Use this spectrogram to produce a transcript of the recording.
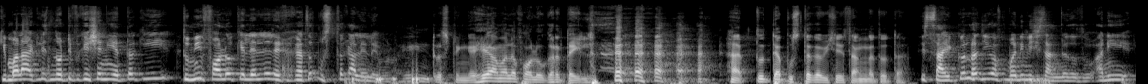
की मला ॲटलिस्ट नोटिफिकेशन येतं की तुम्ही फॉलो केलेल्या लेखकाचं पुस्तक आलेलं आहे म्हणून. हे इंटरेस्टिंग आहे. हे आम्हाला फॉलो करता येईल. हा तू त्या पुस्तकाविषयी सांगत होता. सायकोलॉजी ऑफ मनी विषयी सांगत होतो. आणि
